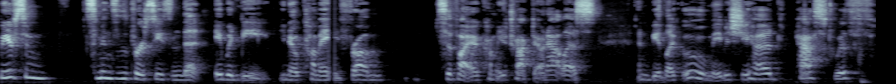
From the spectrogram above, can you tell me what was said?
we have some some hints in the first season that it would be you know coming from Sophia coming to track down Alice and be like, ooh, maybe she had passed with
